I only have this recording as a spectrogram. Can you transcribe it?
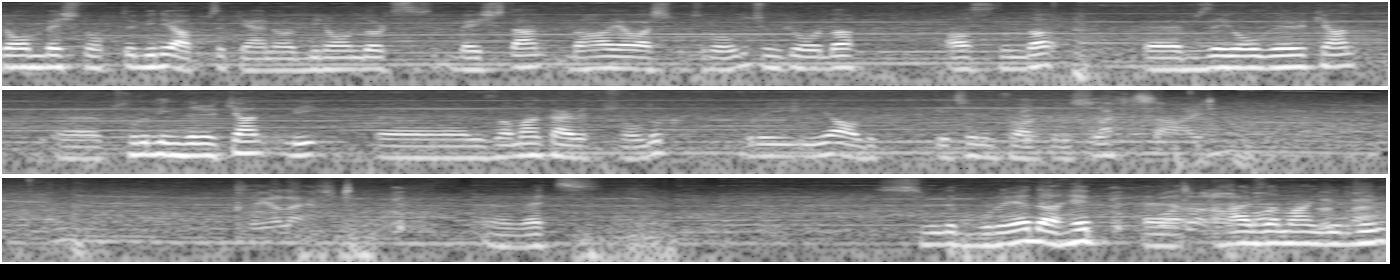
1.15.1 yaptık. Yani o 1.14.5'ten daha yavaş bir tur oldu. Çünkü orada aslında e, bize yol verirken, e, turu bindirirken bir e, zaman kaybetmiş olduk. Burayı iyi aldık. Geçelim şu arkadaşı. Left side. Clear left. Evet. Şimdi buraya da hep e, her zaman girdiğim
